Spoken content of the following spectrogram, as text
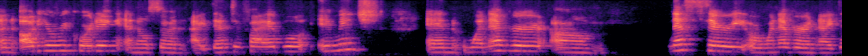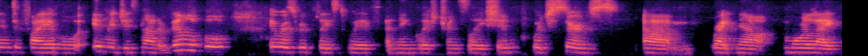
an audio recording, and also an identifiable image. And whenever um, necessary or whenever an identifiable image is not available, it was replaced with an English translation, which serves um, right now more like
